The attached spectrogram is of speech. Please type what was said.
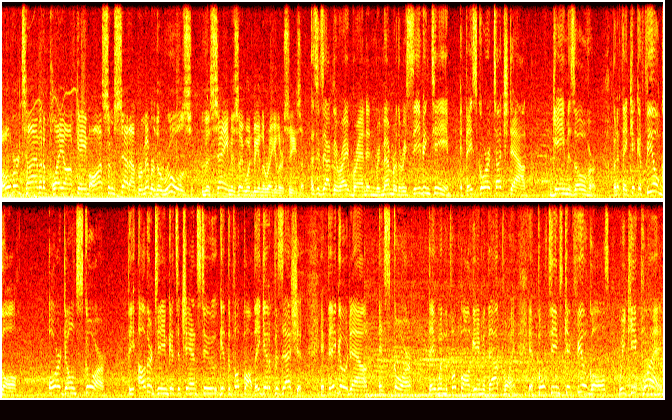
Overtime in a playoff game. Awesome setup. Remember, the rules the same as they would be in the regular season. That's exactly right, Brandon. Remember, the receiving team, if they score a touchdown, game is over. But if they kick a field goal or don't score, the other team gets a chance to get the football. They get a possession. If they go down and score, they win the football game at that point. If both teams kick field goals, we keep playing.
